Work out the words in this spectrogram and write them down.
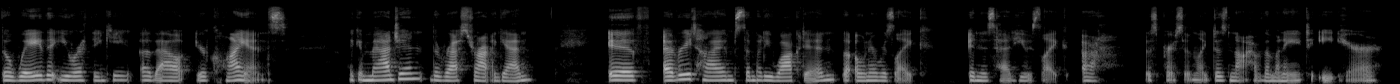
the way that you are thinking about your clients. Like imagine the restaurant again. If every time somebody walked in, the owner was like, in his head, he was like, uh, this person like does not have the money to eat here.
